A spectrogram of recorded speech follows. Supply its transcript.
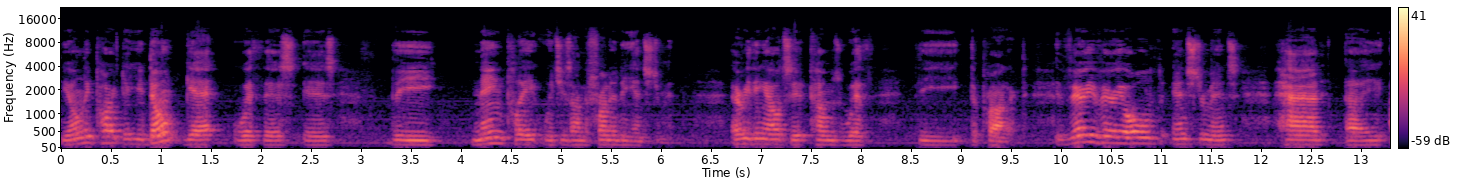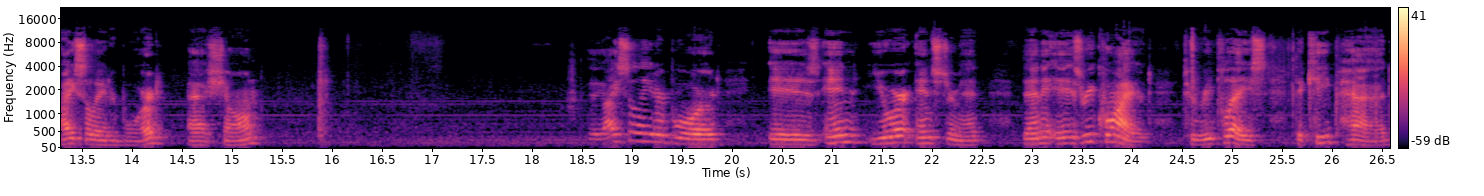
The only part that you don't get with this is the nameplate which is on the front of the instrument. Everything else it comes with the, the product. Very, very old instruments had a isolator board as shown. The isolator board is in your instrument, then it is required to replace the keypad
